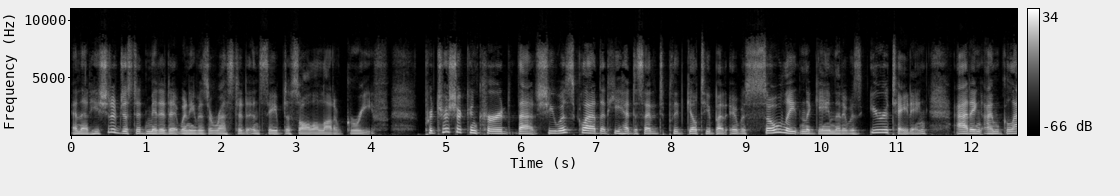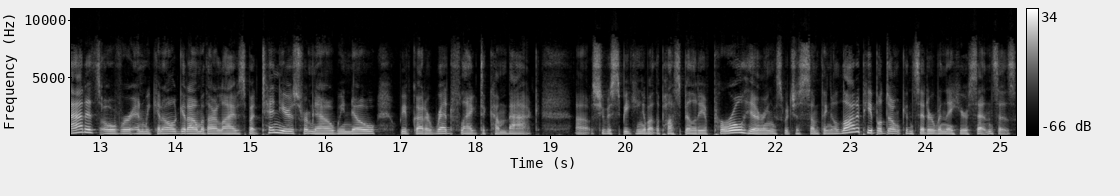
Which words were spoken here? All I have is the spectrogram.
and that he should have just admitted it when he was arrested and saved us all a lot of grief. Patricia concurred that she was glad that he had decided to plead guilty, but it was so late in the game that it was irritating, adding, I'm glad it's over and we can all get on with our lives, but 10 years from now, we know we've got a red flag to come back. Uh, she was speaking about the possibility of parole hearings, which is something a lot of people don't consider when they hear sentences.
